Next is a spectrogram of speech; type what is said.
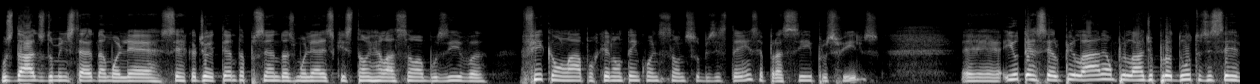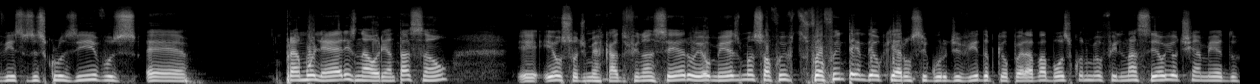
Os dados do Ministério da Mulher, cerca de 80% das mulheres que estão em relação abusiva ficam lá porque não têm condição de subsistência para si e para os filhos. É, e o terceiro pilar é um pilar de produtos e serviços exclusivos é, para mulheres na orientação. Eu sou de mercado financeiro, eu mesma só fui, só fui entender o que era um seguro de vida, porque eu operava a bolsa quando meu filho nasceu e eu tinha medo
